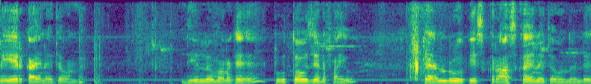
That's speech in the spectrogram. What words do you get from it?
రేర్ కాయిన్ అయితే ఉంది. దీనిలో మనకి two thousand five ten rupees cross coin అయితే ఉందండి.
